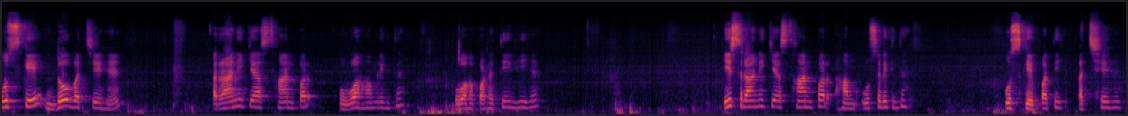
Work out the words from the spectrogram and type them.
उसके दो बच्चे हैं। रानी के स्थान पर वह हम लिखते हैं। वह पढ़ती भी है। इस रानी के स्थान पर हम उस लिख दें उसके पति अच्छे हैं।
